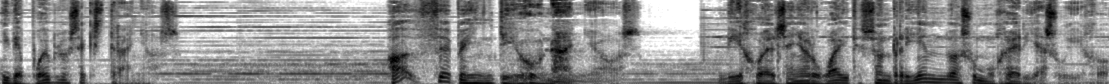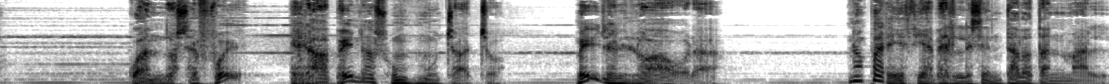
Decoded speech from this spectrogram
y de pueblos extraños. Hace 21 años, dijo el señor White sonriendo a su mujer y a su hijo. Cuando se fue, era apenas un muchacho. Mírenlo ahora. No parece haberle sentado tan mal,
